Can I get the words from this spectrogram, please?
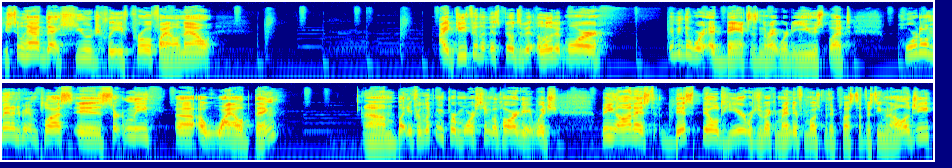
You still have that huge cleave profile. Now, I do feel that this build's a, bit, a little bit more, maybe the word advanced isn't the right word to use, but Portal Management Plus is certainly uh, a wild thing. Um, but if you're looking for more single target, which, being honest, this build here, which is recommended for most Mythic Plus stuff, is Demonology,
